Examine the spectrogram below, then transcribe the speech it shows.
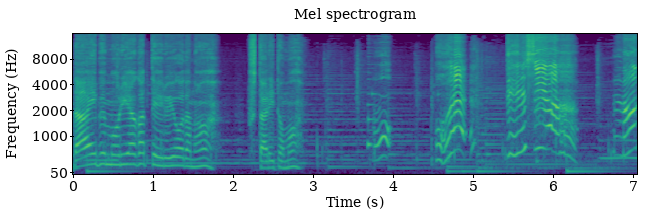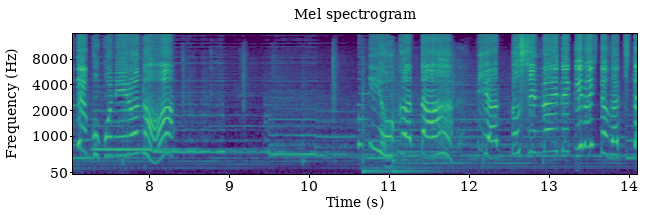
だいぶ盛り上がっているようだな。二人とも。おおいデシアなんでここにいるんだよかった。やっと信頼できる人が来た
